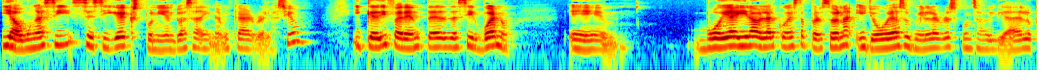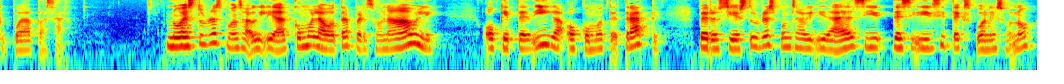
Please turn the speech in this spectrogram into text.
Y aún así se sigue exponiendo a esa dinámica de relación. Y qué diferente es decir, bueno, eh, voy a ir a hablar con esta persona y yo voy a asumir la responsabilidad de lo que pueda pasar. No es tu responsabilidad cómo la otra persona hable o que te diga o cómo te trate, pero sí es tu responsabilidad decidir si te expones o no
